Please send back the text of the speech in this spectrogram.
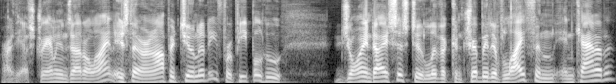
Are the Australians out of line? Is there an opportunity for people who joined ISIS to live a contributive life in, in Canada?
